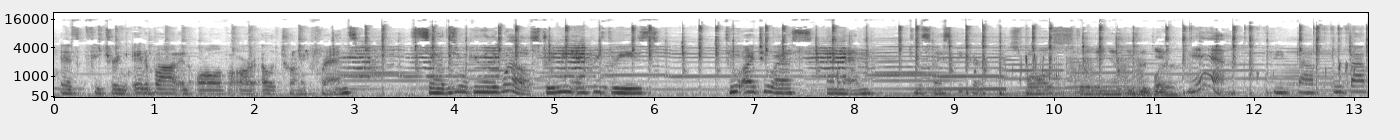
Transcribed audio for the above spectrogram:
and it's featuring Adabot and all of our electronic friends. So this is working really well. Streaming MP3s through I2S and then to this nice speaker. Smallest streaming MP3 player. Yeah. Pipap, pipap,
